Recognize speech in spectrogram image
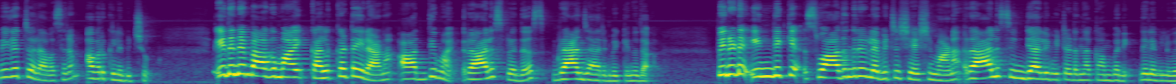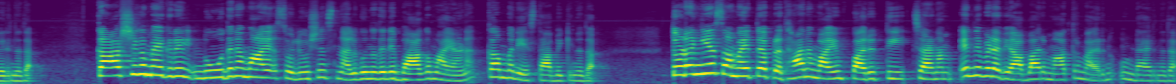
മികച്ച ഒരു അവസരം അവർക്ക് ലഭിച്ചു. ഇതിന്റെ ഭാഗമായി കൽക്കട്ടയിലാണ് ആദ്യമായി റാലിസ് ബ്രദേഴ്സ് ബ്രാഞ്ച് ആരംഭിക്കുന്നത്. പിന്നീട് ഇന്ത്യയ്ക്ക് സ്വാതന്ത്ര്യം ലഭിച്ച ശേഷമാണ് റാലിസ് ഇന്ത്യ ലിമിറ്റഡ് എന്ന കമ്പനി നിലവിൽ വരുന്നത്. കാർഷിക മേഖലയിൽ നൂതനമായ സൊല്യൂഷൻസ് നൽകുന്നതിന്റെ ഭാഗമായാണ് കമ്പനിയെ സ്ഥാപിക്കുന്നത്. തുടങ്ങിയ സമയത്ത് പ്രധാനമായും പരുത്തി ചണം എന്നിവയുടെ വ്യാപാരം മാത്രമായിരുന്നു ഉണ്ടായിരുന്നത്.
